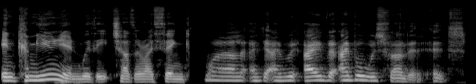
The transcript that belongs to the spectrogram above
in communion with each other, I think. Well, I, I, have I've always felt it, it's,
